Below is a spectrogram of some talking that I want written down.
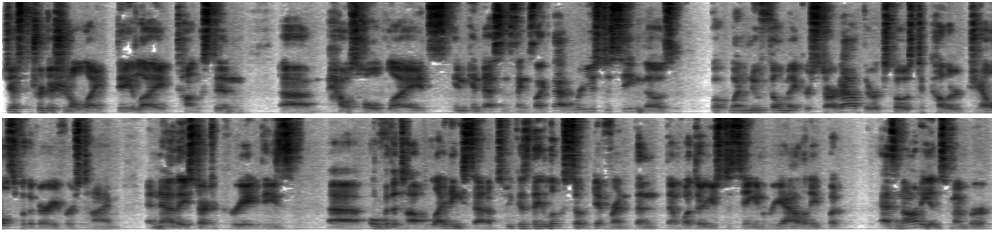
just traditional light, daylight, tungsten, um, household lights, incandescents, things like that. We're used to seeing those. But when new filmmakers start out, they're exposed to colored gels for the very first time, and now they start to create these uh, over-the-top lighting setups because they look so different than than what they're used to seeing in reality. But as an audience member,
